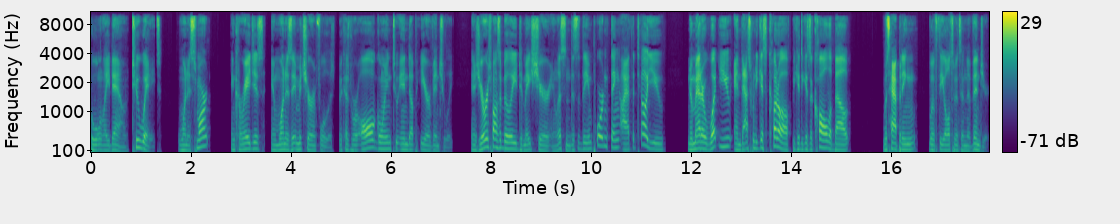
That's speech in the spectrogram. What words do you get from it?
who won't lay down. Two ways. One is smart and courageous, and one is immature and foolish. Because we're all going to end up here eventually. And it's your responsibility to make sure. And listen, this is the important thing I have to tell you. No matter what you, and that's when he gets cut off because he gets a call about what's happening with the Ultimates and the Avengers.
